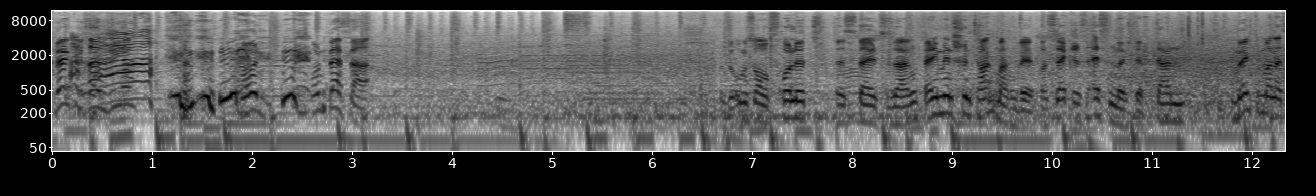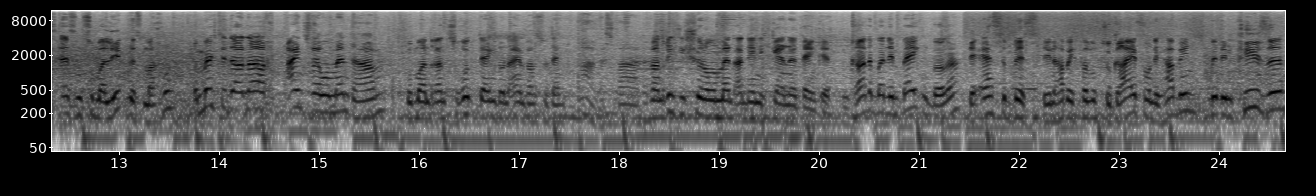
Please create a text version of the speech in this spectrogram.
Schmeckt wie Khansier. Und, und besser. Also um es auf Hollet-Style zu sagen, wenn ich mir einen schönen Tag machen will, was leckeres essen möchte, dann möchte man das Essen zum Erlebnis machen und möchte danach ein, zwei Momente haben, wo man dran zurückdenkt und einfach so denkt, ah, das war, das war ein richtig schöner Moment, an den ich gerne denke. Und gerade bei dem Bacon Burger, der erste Biss, den habe ich versucht zu greifen und ich habe ihn mit dem Käse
